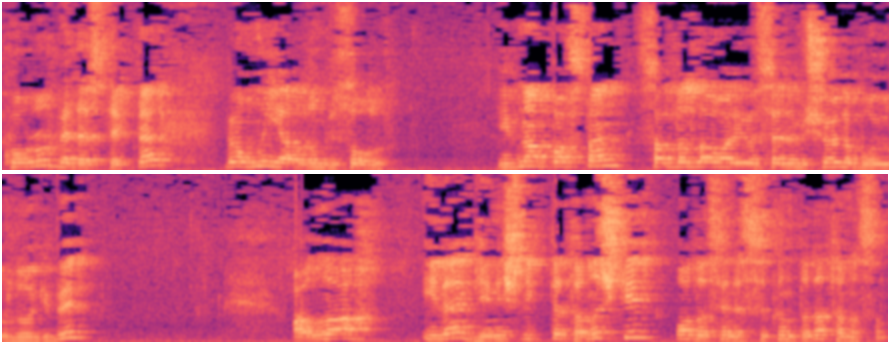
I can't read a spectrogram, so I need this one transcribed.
korur ve destekler ve onun yardımcısı olur. İbn Abbas'tan sallallahu aleyhi ve sellem şöyle buyurduğu gibi Allah ile genişlikte tanış ki o da seni sıkıntıda tanısın.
